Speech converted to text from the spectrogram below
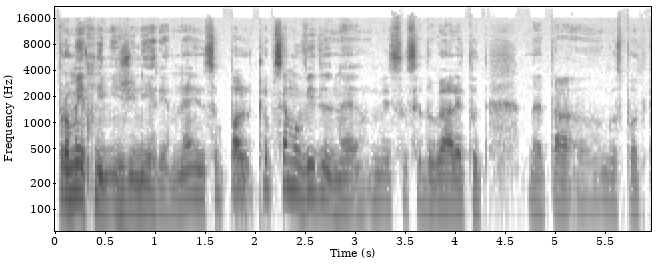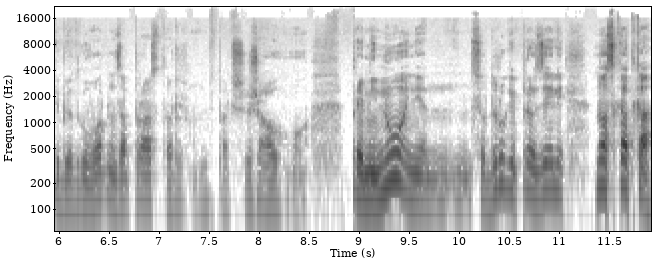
prometnim inženirjem. Ne, in so pa kljub vsemu videli, da so se dogajali tudi. Da je ta gospod, ki je bil odgovoren za prostor, pač žal preminul in je, so drugi prevzeli. No, skratka,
